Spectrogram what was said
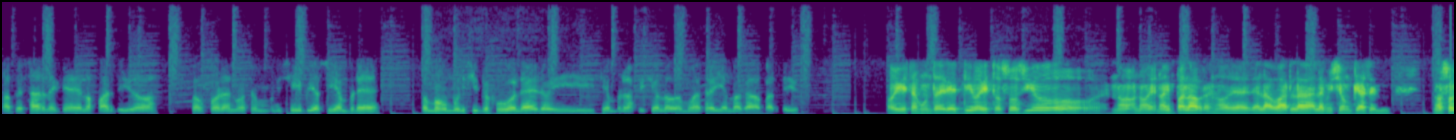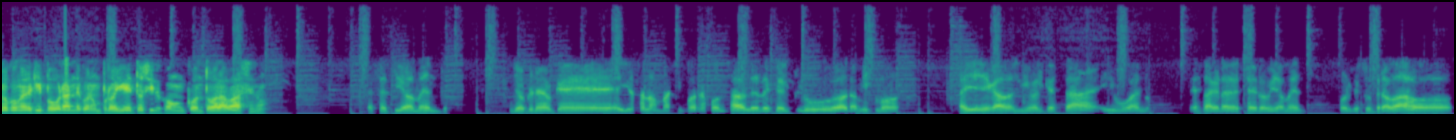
a pesar de que los partidos son fuera de nuestro municipio, siempre somos un municipio futbolero y siempre la afición lo demuestra yendo a cada partido. Oye, esta junta directiva y estos socios, no, no, hay palabras, ¿no? De, alabar la, misión que hacen, no solo con el equipo grande, con un proyecto, sino con, con toda la base, ¿no? Efectivamente. Yo creo que ellos son los máximos responsables de que el club ahora mismo haya llegado al nivel que está y bueno, es agradecer obviamente, porque su trabajo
